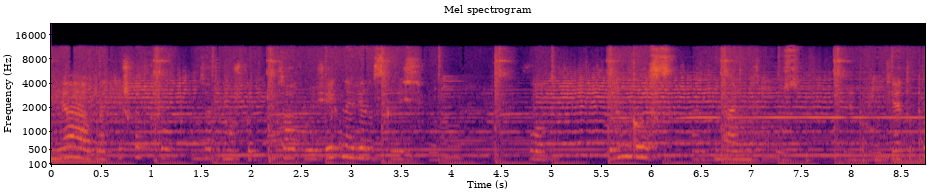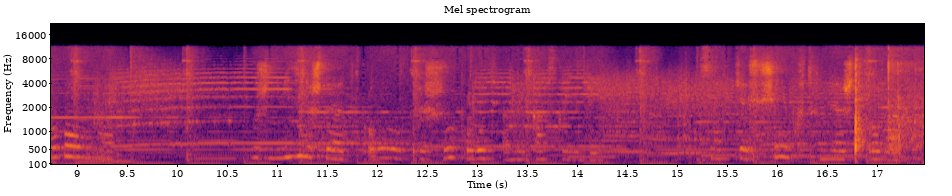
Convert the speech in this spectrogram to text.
меня братишка открыл, он завтра может быть, он завтра уезжает, наверное, скорее всего. Вот. Принглс оригинальный вкус. Я это пробовал, но вы же не видели, что я пробовал. Решил пробовать американскую еду. Не знаю, какие ощущения будут, но я же пробовал.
